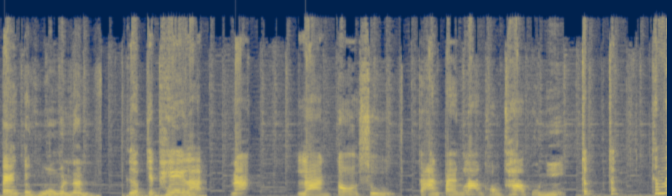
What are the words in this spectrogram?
แปลงแต่หัววันนั่น เกือบจะเท่ละ นะ ลานต่อสู้ การแปลงร่างของข้าผู้นี้ทท ทำไม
